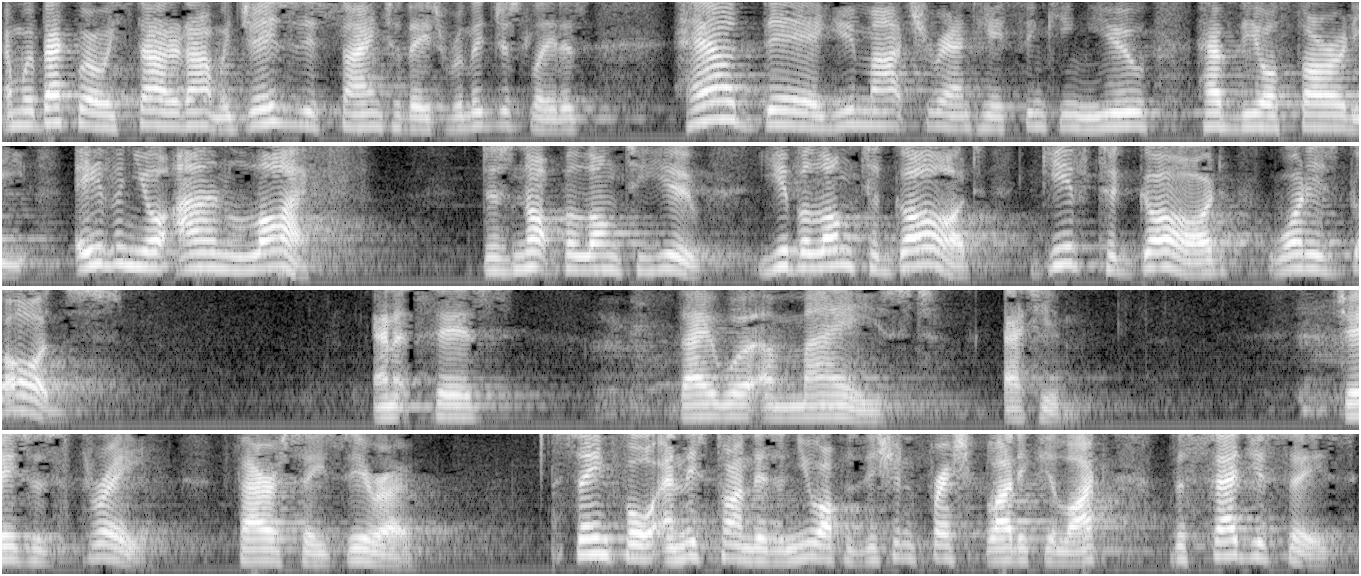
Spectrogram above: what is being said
And we're back where we started, aren't we? Jesus is saying to these religious leaders, How dare you march around here thinking you have the authority? Even your own life does not belong to you. You belong to God. Give to God what is God's. And it says, They were amazed at him. Jesus 3, Pharisees 0. Scene four, and this time there's a new opposition, fresh blood if you like, the Sadducees.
